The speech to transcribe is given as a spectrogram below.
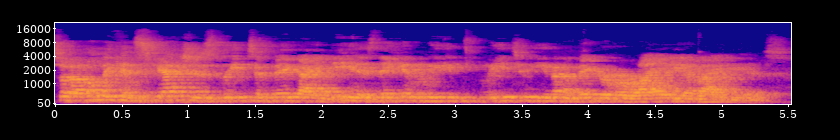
So not only can sketches lead to big ideas, they can lead, lead to even a bigger variety of ideas.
